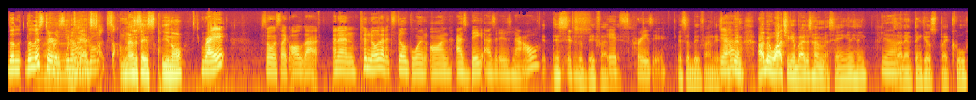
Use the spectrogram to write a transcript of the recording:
the the listers, you know, Man, just says, you know, right? So it's like all that, and then to know that it's still going on as big as it is now, this, this It's- is a big fan it's crazy. It's a big fan base. Yeah. I've been I've been watching it, but I just haven't been saying anything. 'cause I didn't think it was like cool.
